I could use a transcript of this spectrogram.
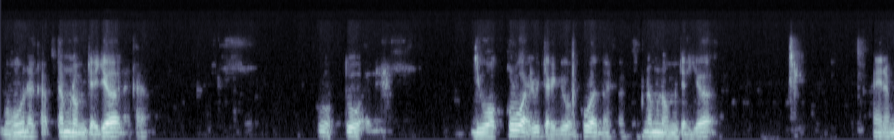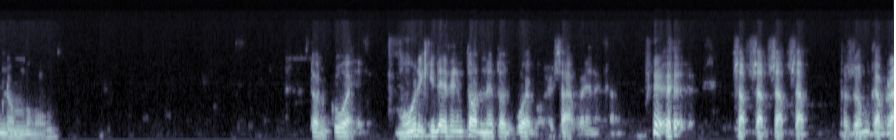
หมูนะครับน้ำนมจะเยอะนะครับพวกตัวเนี่ยหยวกกล้วยรู้จักหยวกกล้วยไหมครับน้ำนมจะเยอะ ให้น้ำนมหมู ต้นกล้วย หมูนี่กินได้ทั้งต้นนะต้นกล้วยบอกให้ทราบไว้นะครับ สับสับสับสับผสมกับร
